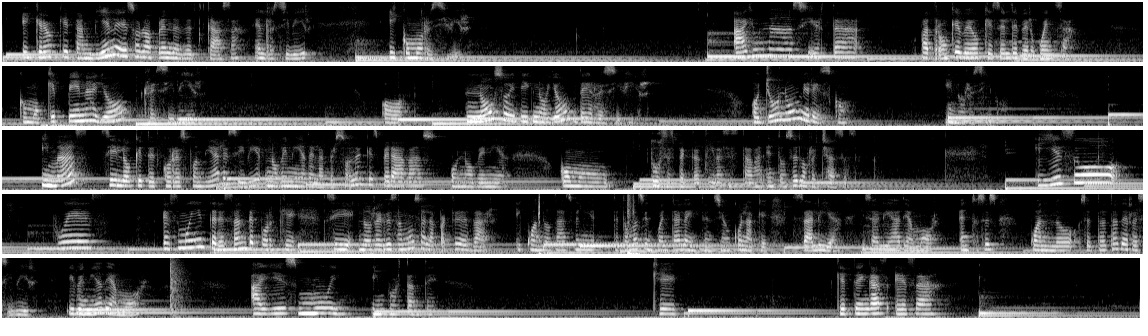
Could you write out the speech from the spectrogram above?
Y creo que también eso lo aprendes de casa, el recibir y cómo recibir. Una cierta patrón que veo que es el de vergüenza, como qué pena yo recibir o no soy digno yo de recibir, o yo no merezco y no recibo. Y más si lo que te correspondía recibir no venía de la persona que esperabas o no venía como tus expectativas estaban, entonces lo rechazas. Y eso, pues, es muy interesante porque si nos regresamos a la parte de dar y cuando das te tomas en cuenta la intención con la que salía y salía de amor, entonces cuando se trata de recibir y venía de amor, ahí es muy importante que, que tengas esa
